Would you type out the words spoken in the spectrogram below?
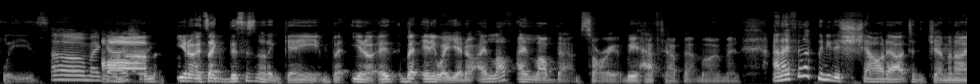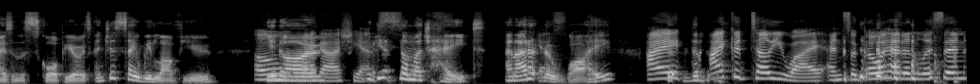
Please. Oh my gosh. Um, you know, it's like this is not a game, but you know, it, but anyway, you know, I love I love that. I'm sorry. We have to have that moment. And I feel like we need to shout out to the Geminis and the Scorpios and just say we love you. Oh you know, my gosh, yes. We get so much hate, and I don't yes. know why. I the, the... I could tell you why. And so go ahead and listen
